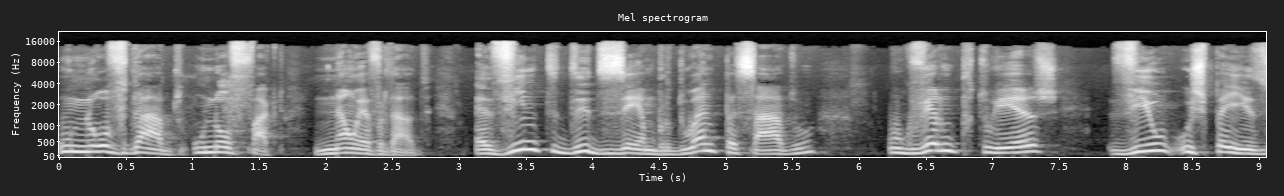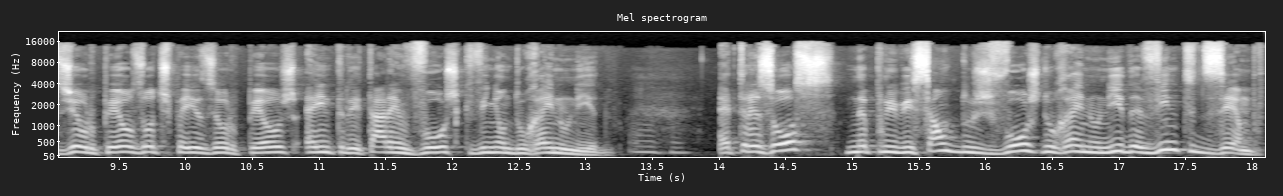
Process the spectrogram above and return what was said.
um novo dado, um novo facto. Não é verdade. A 20 de dezembro do ano passado, o governo português viu os países europeus, outros países europeus, a interditarem voos que vinham do Reino Unido. Atrasou-se na proibição dos voos do Reino Unido a 20 de dezembro,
